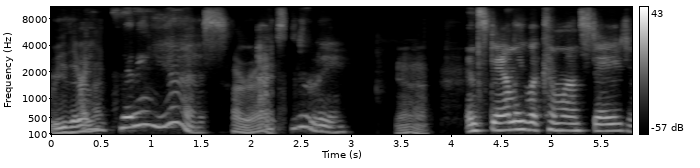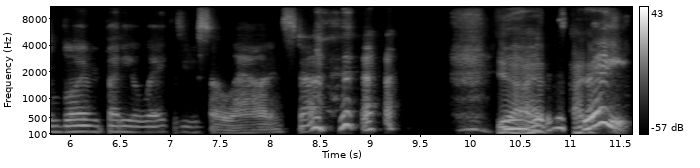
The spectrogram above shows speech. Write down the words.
Were you there Are then? You kidding? Yes. All right. Absolutely. Yeah. And Stanley would come on stage and blow everybody away because he was so loud and stuff. yeah, yeah had, it was great. I,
